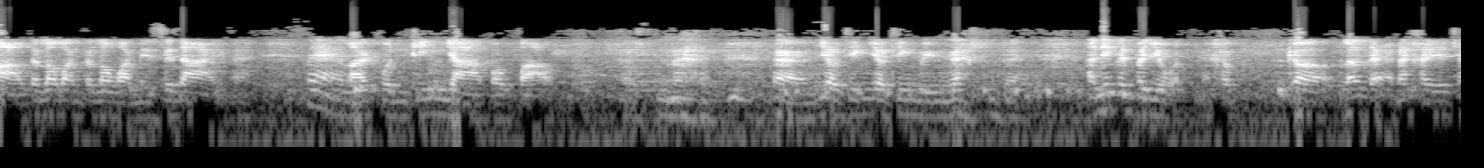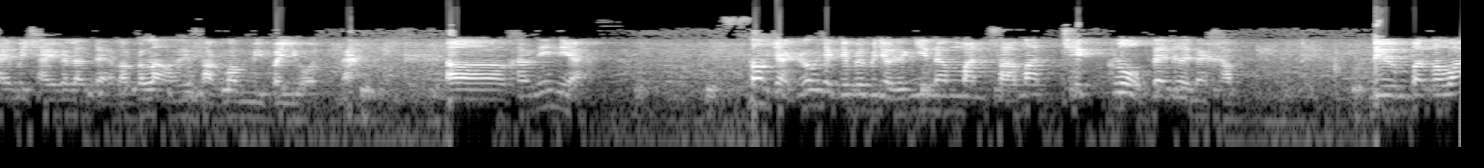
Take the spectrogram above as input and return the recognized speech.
ล่าๆแต่ละวันแต่ละวันในเสียดายนะแม่หลายคนทิ้งยาเปล่าๆนะเยี่ยวทิ้งเยี่ยวทิ้งไปงั้นอันนี้เป็นประโยชน์นะครับ ก็แล้วแต่นะใครจะใช้ไม่ใช้ก็แล้วแต่เราก็เล่าให้ฟังว่ามีประโยชน์นะเอ่อคราวนี้เนี่ย นอกจากนอกจากจะเป็นประโยชน์อย่างนี้นะมันสามารถเช็คโรคได้ด้วยนะครับ ดื่มปัสสาวะ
